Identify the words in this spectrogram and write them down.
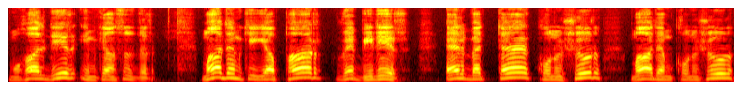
muhaldir, imkansızdır. Madem ki yapar ve bilir, elbette konuşur. Madem konuşur,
